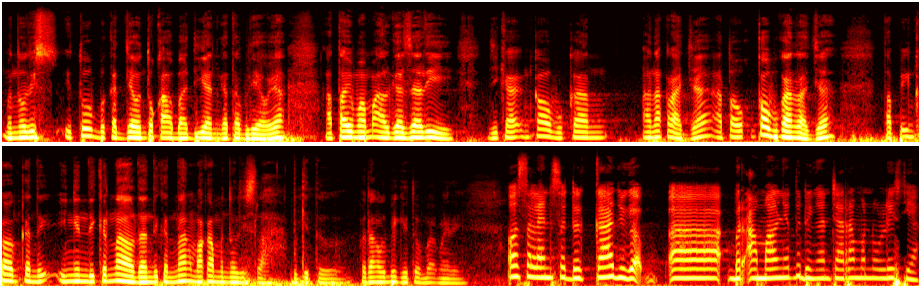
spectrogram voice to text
menulis itu bekerja untuk keabadian kata beliau ya. Atau Imam Al Ghazali, jika engkau bukan anak raja atau engkau bukan raja, tapi engkau ingin dikenal dan dikenang maka menulislah begitu. Kurang lebih gitu Mbak Mary. Oh selain sedekah juga eh, beramalnya tuh dengan cara menulis ya,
